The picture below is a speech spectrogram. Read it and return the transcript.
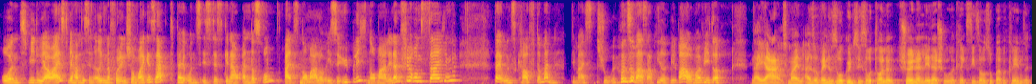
Und wie du ja weißt, wir haben das in irgendeiner Folge schon mal gesagt, bei uns ist es genau andersrum als normalerweise üblich, normal in Anführungszeichen. Bei uns kauft der Mann die meisten Schuhe. Und so war es auch hier in Bilbao mal wieder. Naja, ich meine, also wenn du so günstig so tolle, schöne Lederschuhe kriegst, die so super bequem sind,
